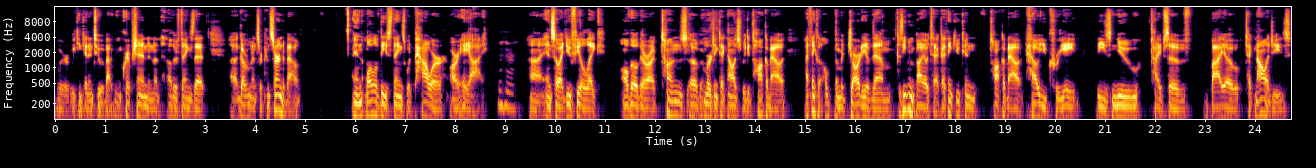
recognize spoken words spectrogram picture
where we can get into about encryption and other things that uh, governments are concerned about. And all of these things would power our AI. hmm Uh, and so I do feel like, although there are tons of emerging technologies we could talk about, I think the majority of them, because even biotech, I think you can talk about how you create these new types of biotechnologies,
